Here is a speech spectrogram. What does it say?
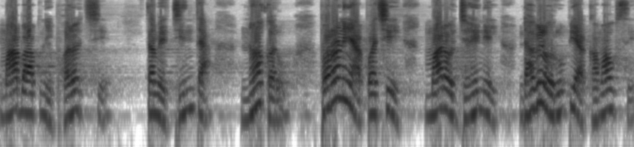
મા બાપની ફરજ છે. તમે ચિંતા ન કરો. પરણ્યા પછી મારો જૈનિલ ઢગલો રૂપિયા કમાવશે.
